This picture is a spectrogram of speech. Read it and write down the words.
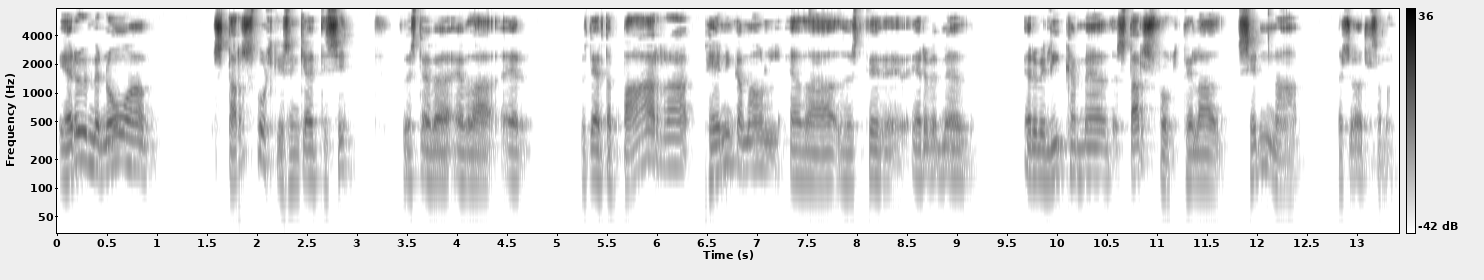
Erum við með nóga starfsfólki sem gæti sint, þú veist, ef, ef það er Veist, er þetta bara peningamál eða veist, erum, við með, erum við líka með starfsfólk til að sinna þessu öll saman?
